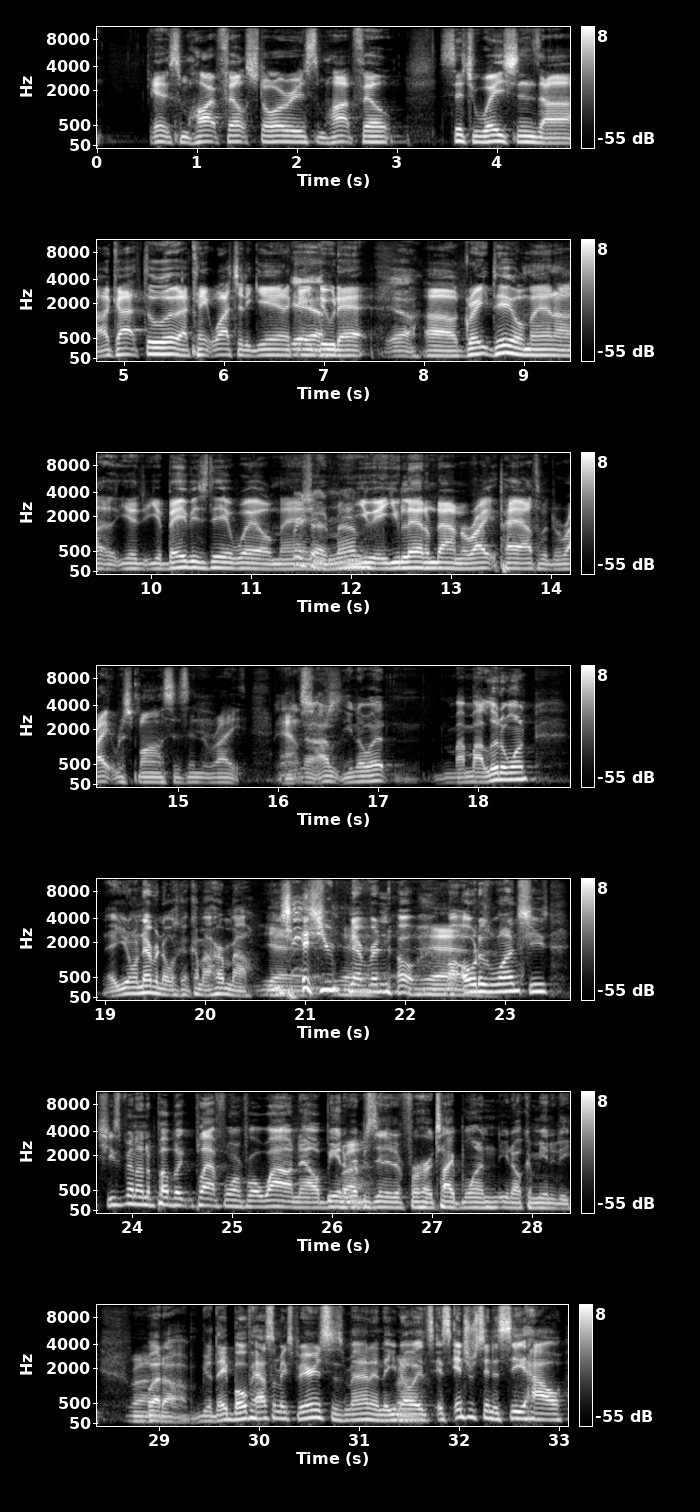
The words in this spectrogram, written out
some heartfelt stories, some heartfelt situations. Uh, I got through it. I can't watch it again. I Yeah. can't do that. Yeah. Uh, great deal, man. Uh, your your babies did well, man. Appreciate it, man. You you led them down the right path with the right responses and the right answers. No, I, you know what? My, my little one, you don't never know what's gonna come out her mouth. Yeah, you yeah, never know. yeah. My oldest one, she's she's been on the public platform for a while now, being a representative for her type one, you know, community. Right. But uh, they both have some experiences, man, and you know, it's it's interesting to see how.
